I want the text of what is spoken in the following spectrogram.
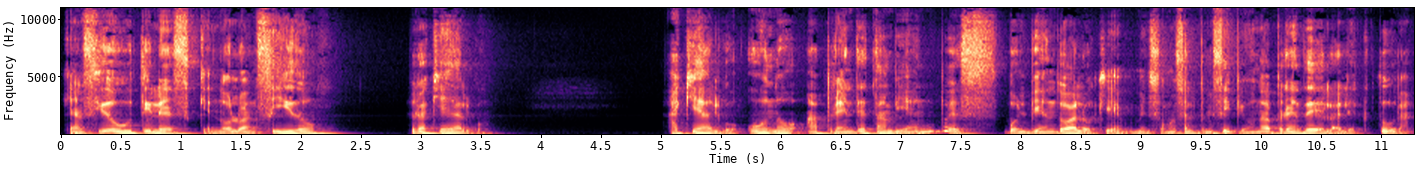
que han sido útiles, que no lo han sido. Pero aquí hay algo aquí algo. Uno aprende también, pues, volviendo a lo que mencionamos al principio, uno aprende de la lectura.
